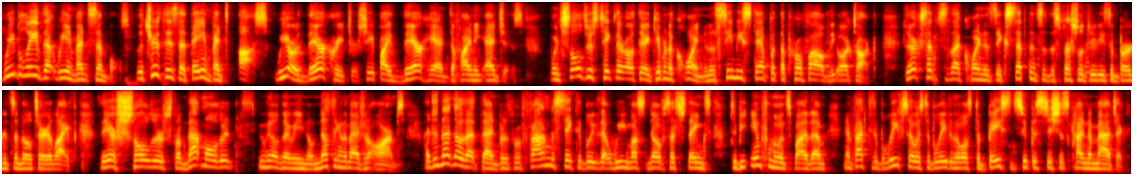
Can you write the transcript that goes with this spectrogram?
We believe that we invent symbols. The truth is that they invent us. We are their creatures, shaped by their hand defining edges. When soldiers take their oath, they are given a coin and a semi stamp with the profile of the autarch. Their acceptance of that coin is the acceptance of the special duties and burdens of military life. They are soldiers from that molded, even though they know nothing of the magic of arms. I did not know that then, but it's a profound mistake to believe that we must know of such things to be influenced by them. In fact, to believe so is to believe in the most debased and superstitious kind of magic.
